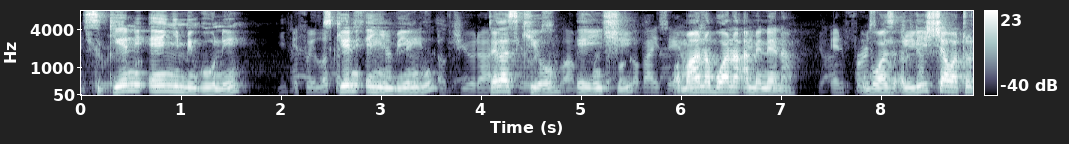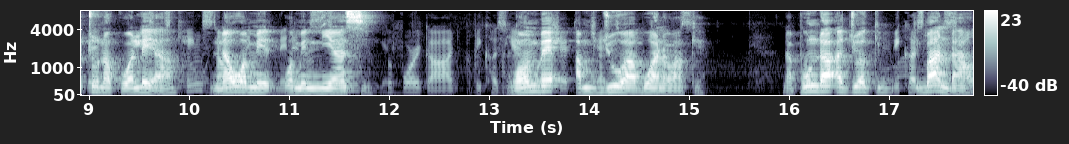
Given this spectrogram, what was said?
Sikieni enyi mbinguni, sikieni enyi mbingu, tega sikio e nchi, kwa maana Bwana amenena, nimewazalisha watoto na kuwalea, nao wameniasi. Ng'ombe amjua bwana wake, na punda ajua kibanda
